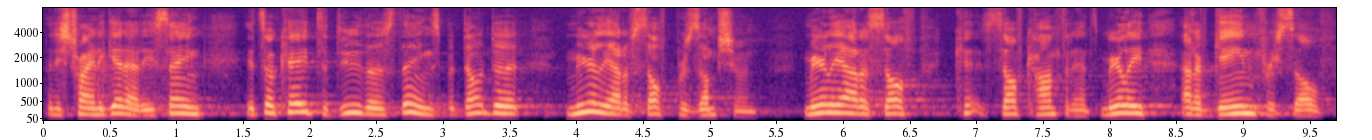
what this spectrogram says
that he's trying to get at? He's saying it's okay to do those things, but don't do it merely out of self presumption, merely out of self self confidence, merely out of gain for self.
